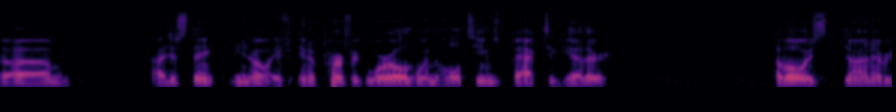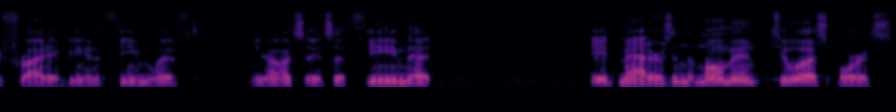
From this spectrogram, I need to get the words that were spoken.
um, I just think, you know, if in a perfect world when the whole team's back together, I've always done every Friday being a theme lift. You know, it's it's a theme that it matters in the moment to us or it's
